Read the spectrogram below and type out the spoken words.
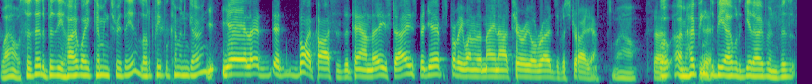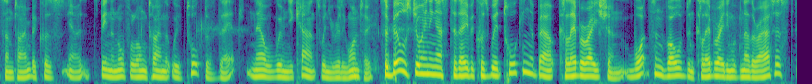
Wow. So is that a busy highway coming through there? A lot of people coming and going? Yeah, it, it, bypasses the town these days, but yeah, it's probably one of the main arterial roads of Australia. Wow. So, well, I'm hoping yeah. to be able to get over and visit sometime because you know it's been an awful long time that we've talked of that. Now, when you can't, it's when you really want to. So, Bill's joining us today because we're talking about collaboration. What's involved in collaborating with another artist,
